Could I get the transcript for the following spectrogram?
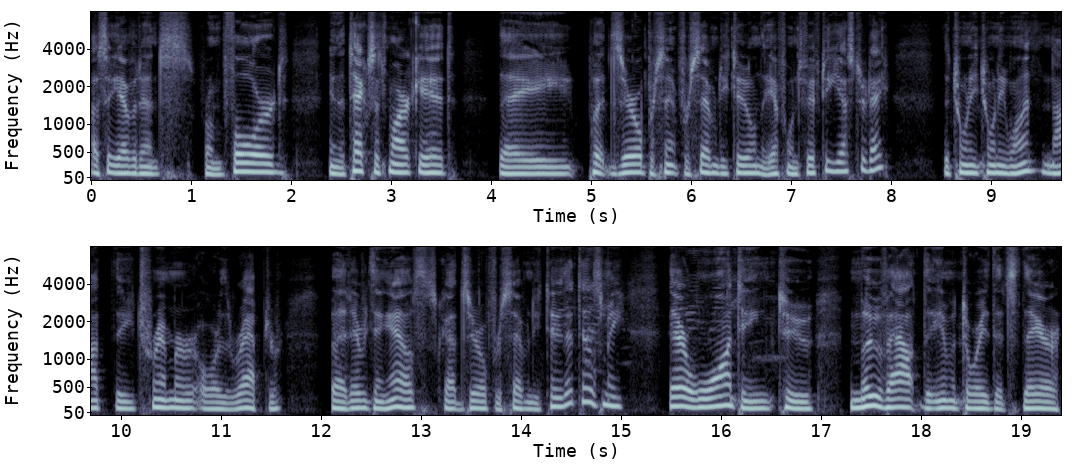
I see evidence from Ford in the Texas market. They put zero percent for seventy two on the F one fifty yesterday, the twenty twenty one, not the Tremor or the Raptor, but everything else has got zero for seventy two. That tells me they're wanting to move out the inventory that's there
